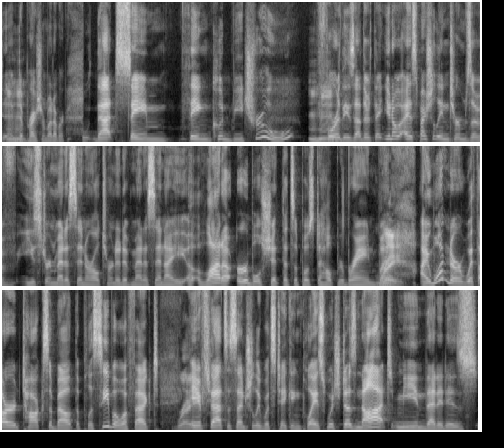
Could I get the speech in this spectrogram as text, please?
Mm-hmm. depression, whatever. That same thing could be true Mm-hmm. for these other things, you know, especially in terms of Eastern medicine or alternative medicine. I a lot of herbal shit that's supposed to help your brain, but Right. I wonder with our talks about the placebo effect, Right. if that's essentially what's taking place, which does not mean that it is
